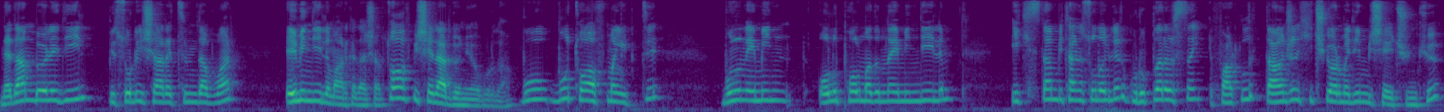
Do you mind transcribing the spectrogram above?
Neden böyle değil? Bir soru işaretim de var. Emin değilim arkadaşlar. Tuhaf bir şeyler dönüyor burada. Bu bu tuhafıma gitti. Bunun emin olup olmadığımda emin değilim. İkisinden bir tanesi olabilir. Gruplar arasında farklılık daha önce hiç görmediğim bir şey çünkü.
